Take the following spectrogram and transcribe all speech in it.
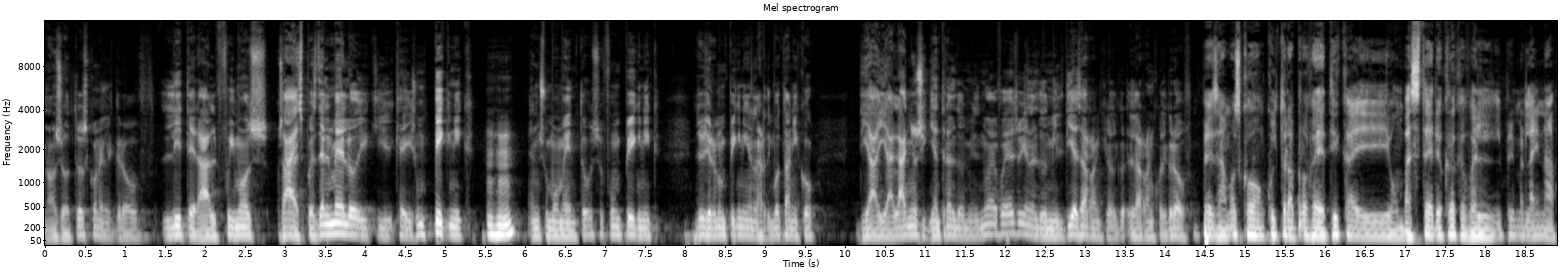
nosotros con el Grove literal fuimos, o sea, después del Melody que, que hizo un picnic Ujú. en su momento, eso fue un picnic, ellos hicieron un picnic en el Jardín Botánico, de ahí al año siguiente, en el 2009 fue eso, y en el 2010 arrancó el, arrancó el Grove. Empezamos con Cultura Profética y Bomba Estéreo, creo que fue el primer line-up,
